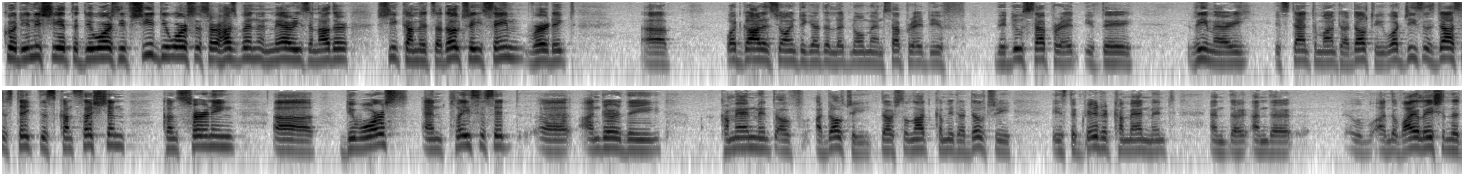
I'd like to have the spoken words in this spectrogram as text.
could initiate the divorce. If she divorces her husband and marries another, she commits adultery. Same verdict. Uh, what God has joined together, let no man separate. If they do separate, if they remarry, it's tantamount to adultery. What Jesus does is take this concession concerning uh, divorce and places it uh, under the commandment of adultery. Thou shalt not commit adultery is the greater commandment, and the, and the, and the violation that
